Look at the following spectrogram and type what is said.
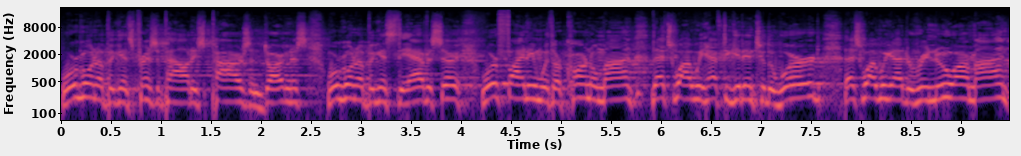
We're going up against principalities, powers, and darkness. We're going up against the adversary. We're fighting with our carnal mind. That's why we have to get into the Word. That's why we got to renew our mind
